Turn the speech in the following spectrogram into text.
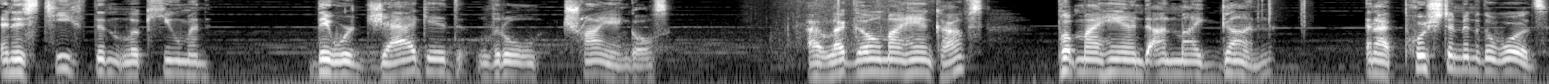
and his teeth didn't look human. They were jagged little triangles. I let go of my handcuffs, put my hand on my gun, and I pushed him into the woods.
